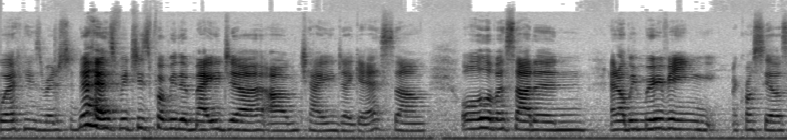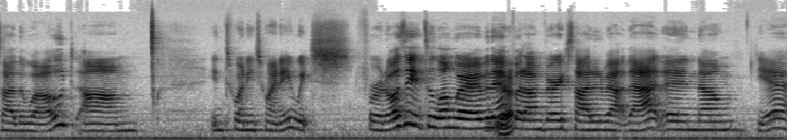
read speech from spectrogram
working as a registered nurse, which is probably the major um, change, I guess. Um, all of a sudden, and I'll be moving across the other side of the world um, in 2020, which for an Aussie, it's a long way over there, Yeah. but I'm very excited about that. And um, yeah,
